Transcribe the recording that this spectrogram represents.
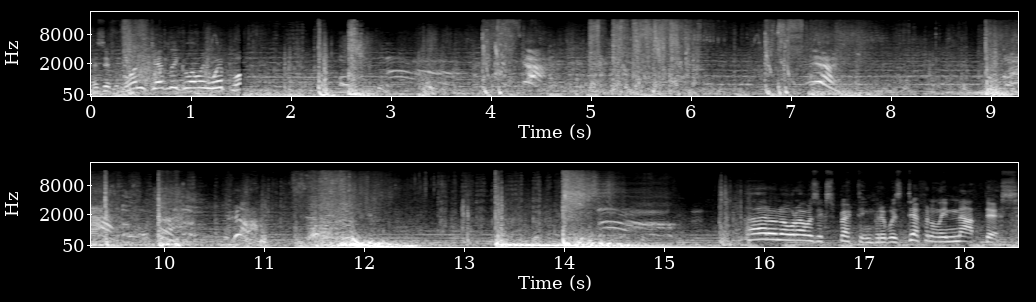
As if one deadly glowing whip I don't know what I was expecting, but it was definitely not this.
